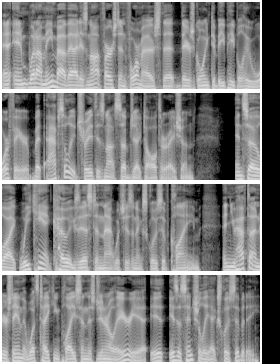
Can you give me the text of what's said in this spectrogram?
And, and what I mean by that is not first and foremost that there's going to be people who warfare, but absolute truth is not subject to alteration. And so, like, we can't coexist in that which is an exclusive claim. And you have to understand that what's taking place in this general area is, is essentially exclusivity.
